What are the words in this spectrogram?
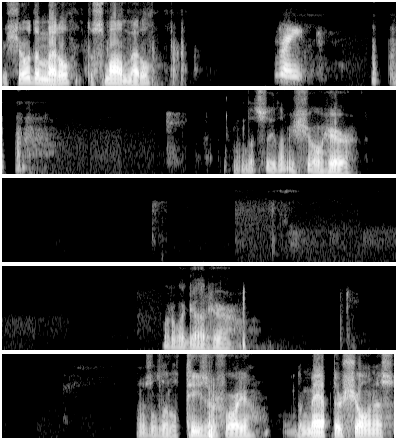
We showed the metal, the small metal. Right. Let's see, let me show here. What do I got here? There's a little teaser for you. The map they're showing us.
